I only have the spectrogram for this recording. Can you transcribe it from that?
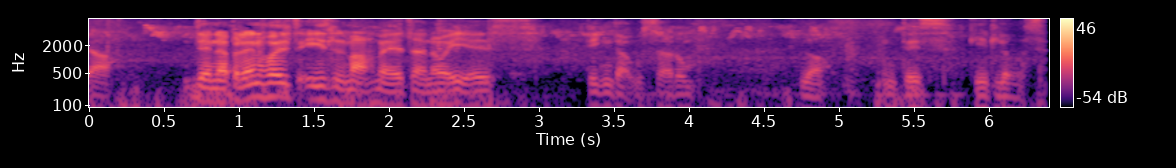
Ja, den Brennholzesel machen wir jetzt ein neues Ding da außen rum. So, und das geht los.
